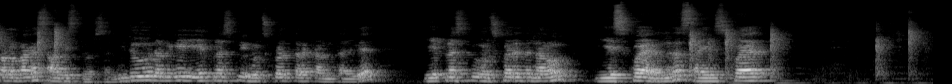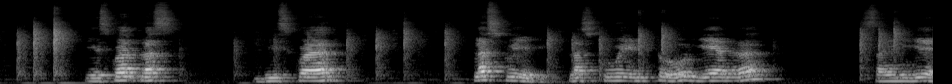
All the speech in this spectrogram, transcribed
ಬಲಭಾಗ ಸಾಧಿಸಿ ತೋರಿಸೋಣ. ಇದು ನಮಗೆ A plus B whole square ತರ ಕಾಣ್ತಾ ಇದೆ. A plus B whole square ಇದ್ರೆ ನಾವು ಎ ಸ್ಕ್ವೇರ್ ಅಂದ್ರೆ sine square A square plus B square plus two A B plus two into A ಅಂದ್ರೆ sine A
